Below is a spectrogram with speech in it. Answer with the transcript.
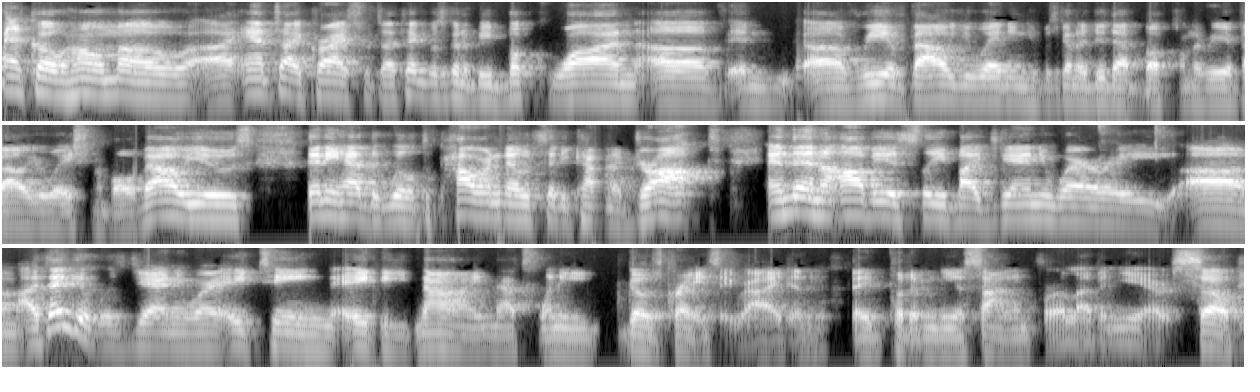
Ecce Homo, uh, Antichrist, which I think was going to be book one of in uh, reevaluating. He was going to do that book on the reevaluation of all values. Then he had the Will to Power notes that he kind of dropped. And then obviously by January, um, I think it was January 1889, that's when he goes crazy, right? And they put him in the asylum for 11 years. So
